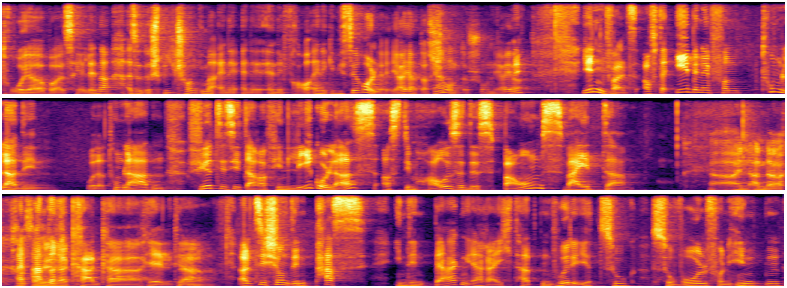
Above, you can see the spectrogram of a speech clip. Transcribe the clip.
Troja war es Helena. Also da spielt schon immer eine, eine, eine Frau eine gewisse Rolle. Ja, ja, das schon, das schon. Ja, ja. Ne? Jedenfalls, auf der Ebene von Tumladin oder Tumladen führte sie daraufhin Legolas aus dem Hause des Baums weiter. Ja, Ein anderer Ein krasser anderer Held. kranker Held, ja. Ja. Als sie schon den Pass in den Bergen erreicht hatten, wurde ihr Zug sowohl von hinten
